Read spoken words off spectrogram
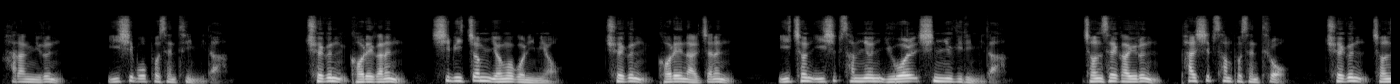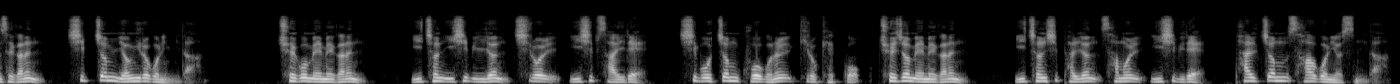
하락률은 25%입니다. 최근 거래가는 12.0억 원이며 최근 거래 날짜는 2023년 6월 16일입니다. 전세 가율은 83%로 최근 전세가는 10.01억 원입니다. 최고 매매가는 2021년 7월 24일에 15.9억 원을 기록했고 최저 매매가는 2018년 3월 20일에 8.4억 원이었습니다.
